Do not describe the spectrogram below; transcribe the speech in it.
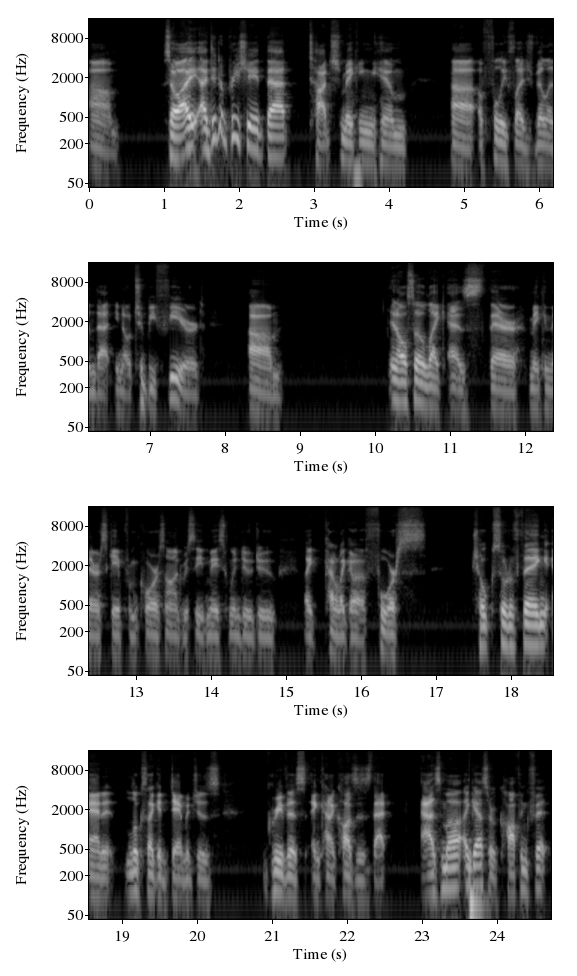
Um, so I I did appreciate that touch, making him uh, a fully fledged villain that you know to be feared. Um, and also like as they're making their escape from Coruscant, we see Mace Windu do like kind of like a force choke sort of thing, and it looks like it damages Grievous and kind of causes that asthma, I guess, or coughing fit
